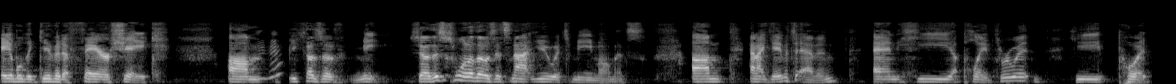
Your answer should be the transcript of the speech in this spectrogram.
able to give it a fair shake um, Mm-hmm. because of me. So this is one of those "it's not you, it's me" moments. Um, and I gave it to Evan, and he played through it. He put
